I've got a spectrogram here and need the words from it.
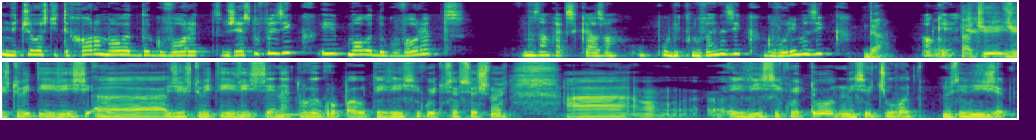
Нечуващите хора могат да говорят жестов език и могат да говорят не знам как се казва, обикновен език, говорим език? Да. Okay. Значи жестовите езици, а, жестовите езици са една друга група от езици, които са всъщност а, езици, които не се чуват, но се виждат.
